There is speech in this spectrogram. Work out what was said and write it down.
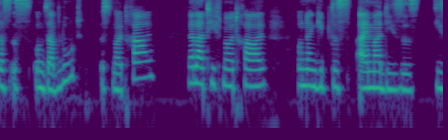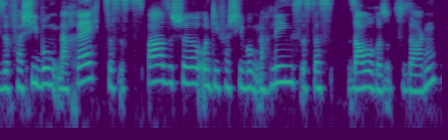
das ist unser Blut, ist neutral, relativ neutral. Und dann gibt es einmal dieses, diese Verschiebung nach rechts, das ist das Basische, und die Verschiebung nach links ist das Saure sozusagen.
